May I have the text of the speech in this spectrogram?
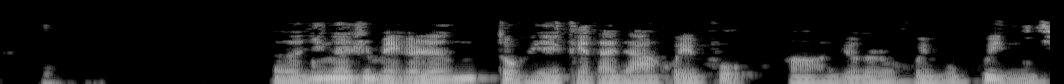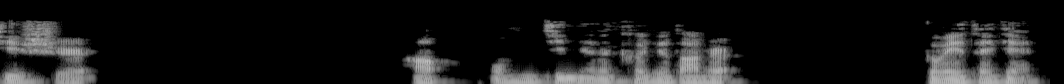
呃应该是每个人都可以给大家回复啊，有的时候回复不一定及时。好，我们今天的课就到这儿，各位再见。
